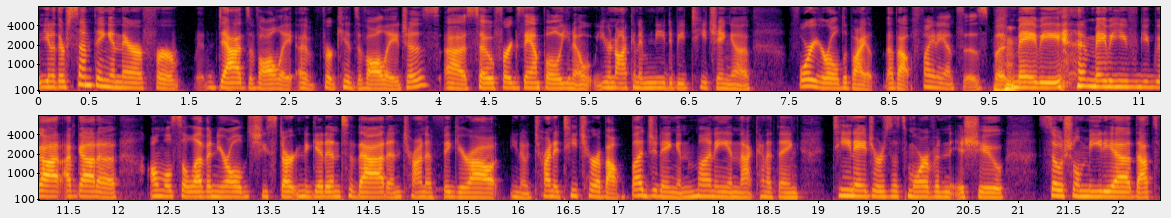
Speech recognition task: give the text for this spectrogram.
you know, there's something in there for dads of all, uh, for kids of all ages. Uh, so, for example, you know, you're not going to need to be teaching a four year old about about finances, but maybe maybe you've, you've got I've got a almost 11 year old. She's starting to get into that and trying to figure out, you know, trying to teach her about budgeting and money and that kind of thing. Teenagers, it's more of an issue. Social media, that's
